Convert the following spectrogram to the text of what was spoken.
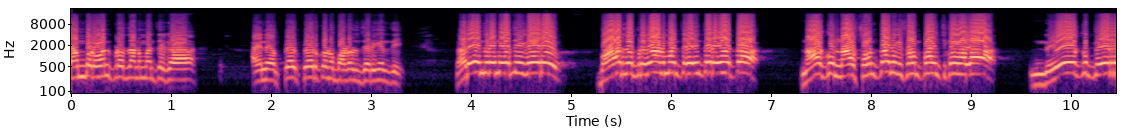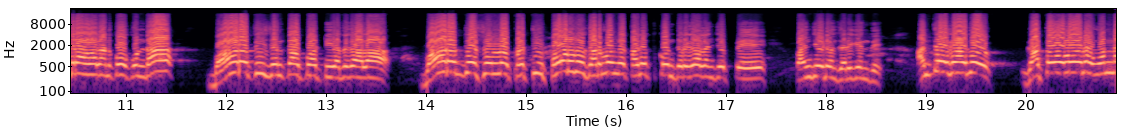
నెంబర్ వన్ ప్రధానమంత్రిగా ఆయన పే పేర్కొనబడడం జరిగింది. నరేంద్ర మోదీ గారు భారత ప్రధానమంత్రి అయిన తర్వాత నాకు నా సొంతానికి సంపాదించుకోవాలా? నేకు పేరు రావాలనుకోకుండా భారతీయ జనతా పార్టీ ఎదగాల. భారతదేశంలో ప్రతి పౌరుడు గర్వంగా తలెత్తుకొని తిరగాలని చెప్పి పనిచేయడం జరిగింది. అంతేకాదు గతంలోనే ఉన్న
